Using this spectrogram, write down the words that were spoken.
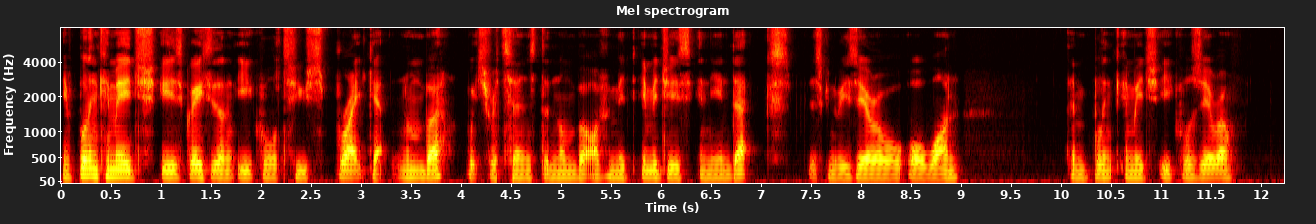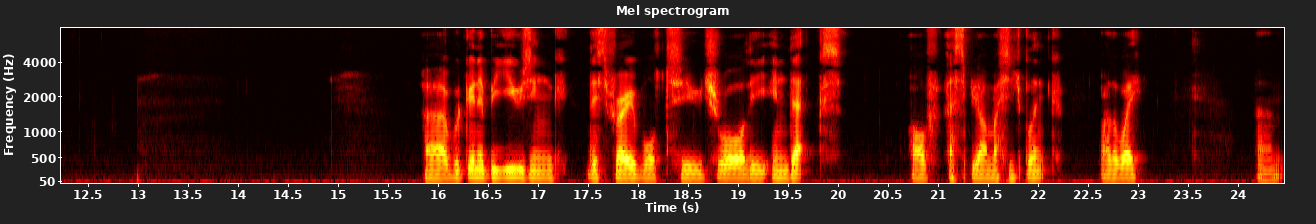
If blink image is greater than or equal to sprite get number, which returns the number of Im images in the index, it's going to be 0 or, or 1, then blink image equals 0. Uh, we're going to be using this variable to draw the index of SPR message blink, by the way. Um,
